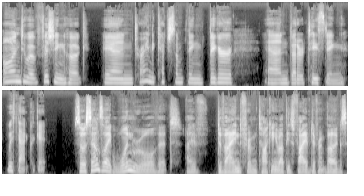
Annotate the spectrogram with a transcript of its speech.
onto a fishing hook and trying to catch something bigger and better tasting with that cricket. So it sounds like one rule that I've divined from talking about these five different bugs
